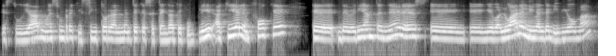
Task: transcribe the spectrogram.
estudiar, no es un requisito realmente que se tenga que cumplir. Aquí el enfoque que deberían tener es en, evaluar el nivel del idioma,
